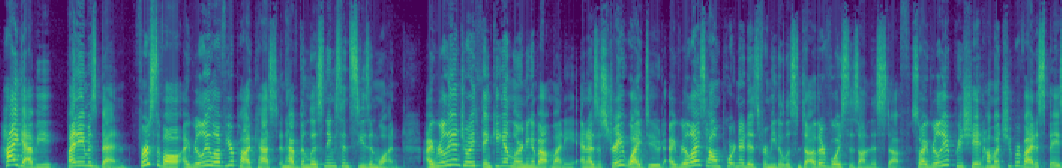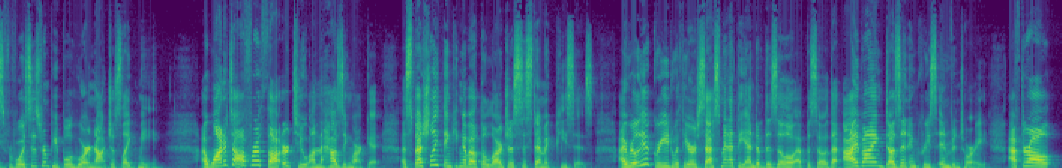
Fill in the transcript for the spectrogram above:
Hi, Gabby. My name is Ben. First of all, I really love your podcast and have been listening since season one. I really enjoy thinking and learning about money, and as a straight white dude, I realize how important it is for me to listen to other voices on this stuff. So I really appreciate how much you provide a space for voices from people who are not just like me. I wanted to offer a thought or two on the housing market, especially thinking about the larger systemic pieces. I really agreed with your assessment at the end of the Zillow episode that iBuying doesn't increase inventory. After all,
